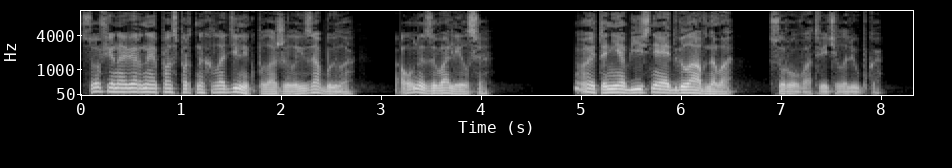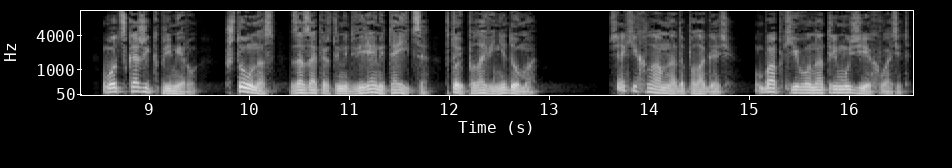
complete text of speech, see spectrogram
Софья, наверное, паспорт на холодильник положила и забыла, а он и завалился. «Но это не объясняет главного», — сурово ответила Любка. «Вот скажи, к примеру, что у нас за запертыми дверями таится в той половине дома?» «Всякий хлам, надо полагать. У бабки его на три музея хватит».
